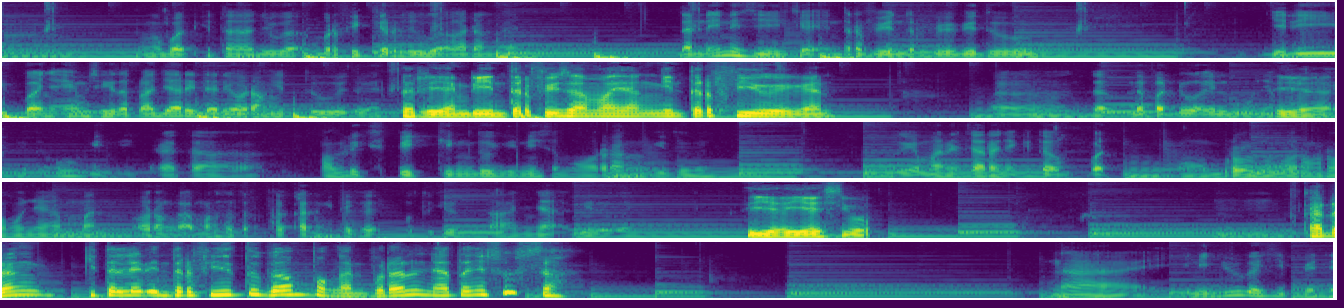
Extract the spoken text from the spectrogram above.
ngebuat kita juga berpikir juga kadang kan. Dan ini sih kayak interview-interview gitu. Jadi banyak yang bisa kita pelajari dari orang itu gitu kan. Dari yang diinterview sama yang interview ya kan? Eh, da- dapat dua ilmunya. Iya. gitu. oh gini ternyata public speaking tuh gini sama orang gitu kan bagaimana caranya kita buat ngobrol sama orang orang nyaman orang nggak merasa tertekan kita waktu kita tanya gitu kan iya iya sih. Hmm. kadang kita lihat interview itu gampang kan padahal nyatanya susah Nah, ini juga sih PT.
